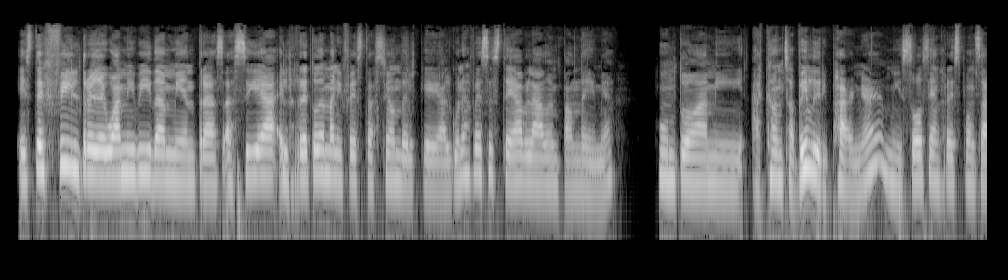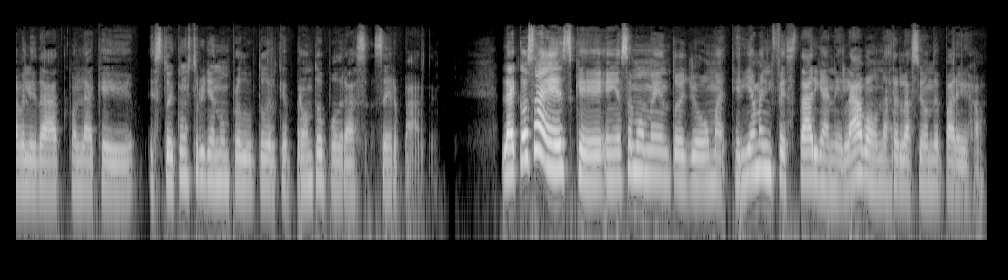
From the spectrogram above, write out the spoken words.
Este filtro llegó a mi vida mientras hacía el reto de manifestación del que algunas veces te he hablado en pandemia, junto a mi accountability partner, mi socia en responsabilidad con la que estoy construyendo un producto del que pronto podrás ser parte. La cosa es que en ese momento yo quería manifestar y anhelaba una relación de pareja,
